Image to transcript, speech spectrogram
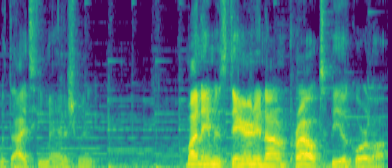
with IT management. My name is Darren and I'm proud to be a Gorlok.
